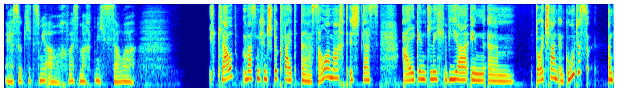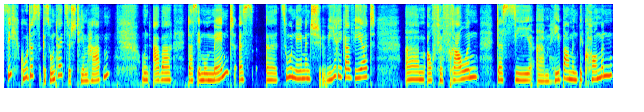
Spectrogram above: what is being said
Ja, so geht's mir auch. Was macht mich sauer? Ich glaube, was mich ein Stück weit äh, sauer macht, ist, dass eigentlich wir in ähm, Deutschland ein gutes, an sich gutes Gesundheitssystem haben und aber, dass im Moment es äh, zunehmend schwieriger wird, ähm, auch für Frauen, dass sie ähm, Hebammen bekommen,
